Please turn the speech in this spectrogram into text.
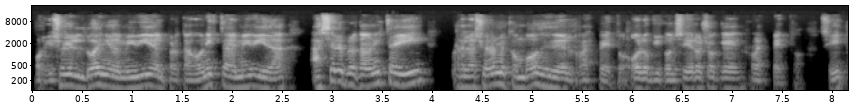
porque soy el dueño de mi vida, el protagonista de mi vida, a ser el protagonista y relacionarme con vos desde el respeto, o lo que considero yo que es respeto, ¿sí?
